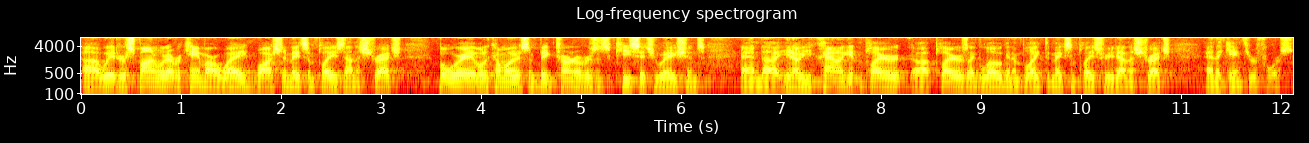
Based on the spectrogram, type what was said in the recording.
Uh, we had to respond to whatever came our way. Washington made some plays down the stretch, but we were able to come away with some big turnovers and some key situations. And uh, you know, you count on getting player, uh, players like Logan and Blake to make some plays for you down the stretch, and they came through for us.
